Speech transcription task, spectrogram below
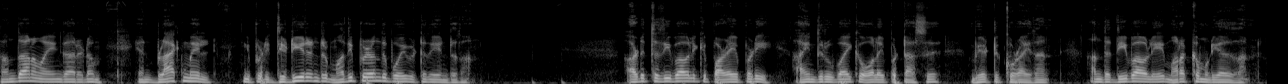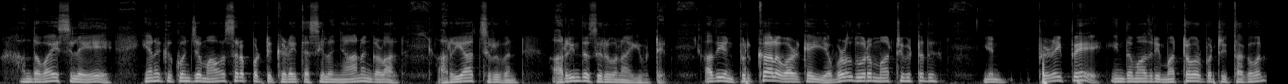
சந்தானம் ஐயங்காரிடம் என் பிளாக்மெயில் இப்படி திடீரென்று மதிப்பிழந்து போய்விட்டது என்றுதான். அடுத்த தீபாவளிக்கு பழையபடி ஐந்து ரூபாய்க்கு ஓலை பட்டாசு வேட்டுக்குழாய் தான். அந்த தீபாவளியை மறக்க முடியாது தான் அந்த வயசிலேயே எனக்கு கொஞ்சம் அவசரப்பட்டு கிடைத்த சில ஞானங்களால் அறியா சிறுவன் அறிந்த சிறுவனாகிவிட்டேன். அது என் பிற்கால வாழ்க்கை எவ்வளவு தூரம் மாற்றிவிட்டது? என் பிழைப்பே இந்த மாதிரி மற்றவர் பற்றி தகவல்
